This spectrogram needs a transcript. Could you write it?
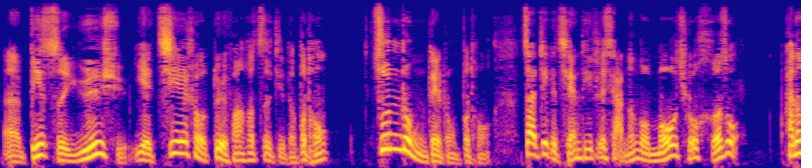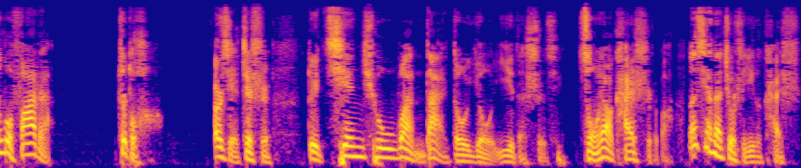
呃彼此允许也接受对方和自己的不同，尊重这种不同，在这个前提之下能够谋求合作，还能够发展，这多好！而且这是对千秋万代都有益的事情，总要开始吧？那现在就是一个开始。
